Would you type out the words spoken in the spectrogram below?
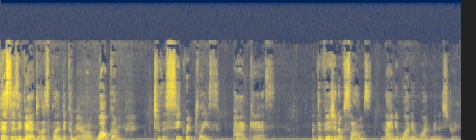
This is Evangelist Glenda Camara. Welcome to the Secret Place Podcast, a division of Psalms 91 and 1 ministry.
